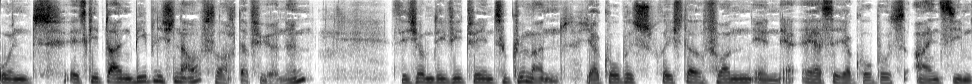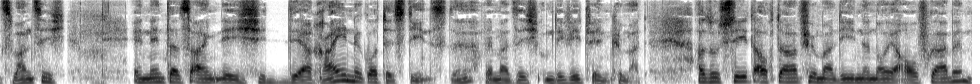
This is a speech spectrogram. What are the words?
Und es gibt einen biblischen Auftrag dafür, ne? sich um die Witwen zu kümmern. Jakobus spricht davon in 1. Jakobus 1,27. Er nennt das eigentlich der reine Gottesdienst, ne? wenn man sich um die Witwen kümmert. Also steht auch da für Marlene eine neue Aufgabe.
